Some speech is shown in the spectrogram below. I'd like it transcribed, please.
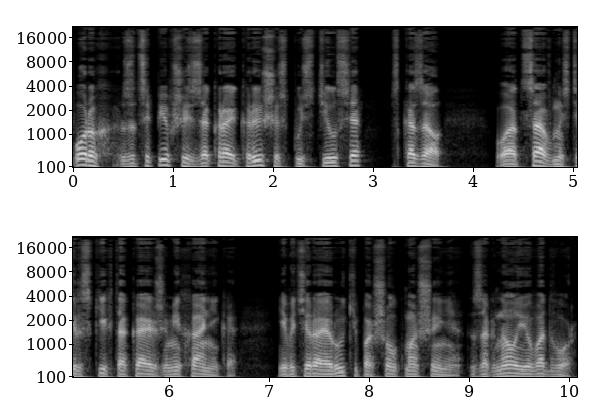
Порох, зацепившись за край крыши, спустился, сказал, «У отца в мастерских такая же механика», и, вытирая руки, пошел к машине, загнал ее во двор.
